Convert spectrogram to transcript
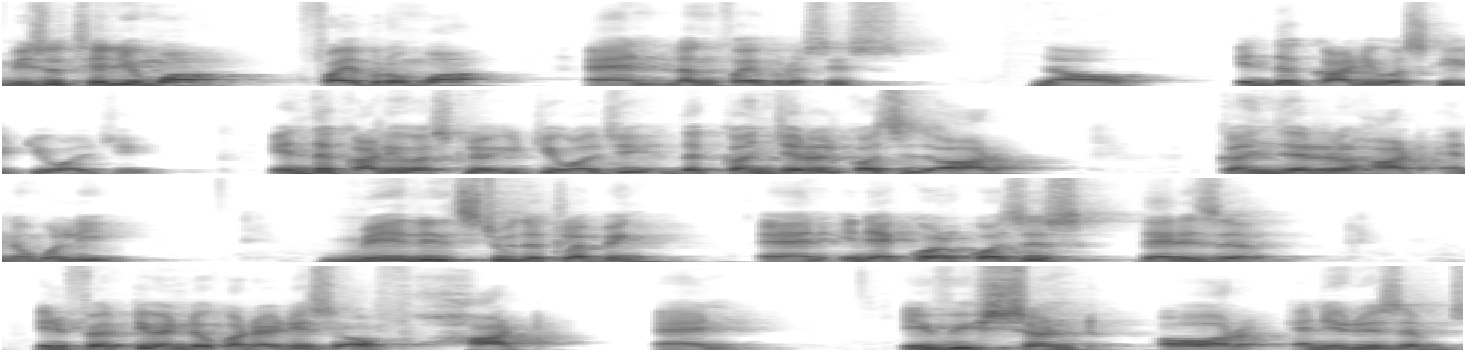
mesothelioma, fibroma, and lung fibrosis. Now, in the cardiovascular etiology, in the cardiovascular etiology, the congenital causes are congenital heart anomaly may leads to the clubbing, and in acquired causes there is a infective endocarditis of heart and AV or aneurysms.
